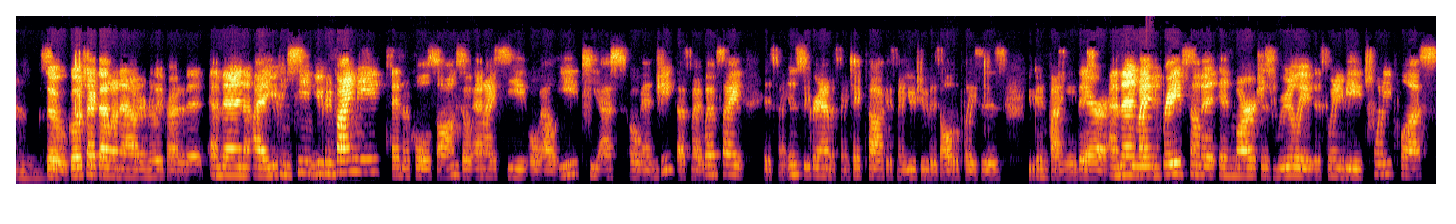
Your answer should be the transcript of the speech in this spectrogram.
Mm-hmm. So go check that one out. I'm really proud of it. And then I, you can see, you can find me at Nicole Tsong. So N I C O L E T S O N G. That's my website. It's my Instagram. It's my TikTok. It's my YouTube. It's all the places you can find me there. And then my Brave Summit in March is really, it's going to be 20 plus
